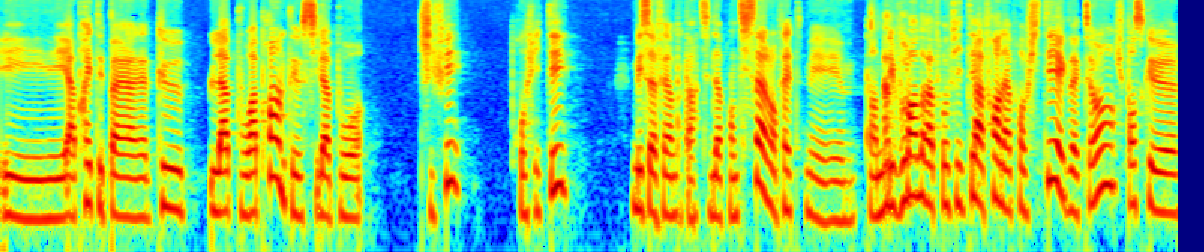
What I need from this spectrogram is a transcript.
Et après, t'es pas que là pour apprendre, t'es aussi là pour kiffer, profiter. Mais ça fait un peu partie de l'apprentissage en fait. Mais Apprendre à profiter. apprendre à profiter, exactement. Je pense que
